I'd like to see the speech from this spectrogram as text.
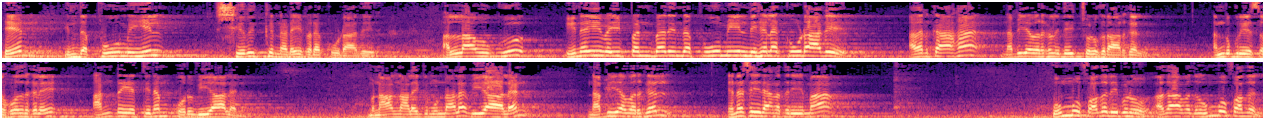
ஏன்? இந்த பூமியில் சிறுக்கு நடைபெறக்கூடாது. அல்லாவுக்கு இணை வைப்பென்பது இந்த பூமியில் நிகழக்கூடாது. அதற்காக நபி அவர்கள் இதை சொல்கிறார்கள். அன்புக்குரிய சகோதரர்களே அன்றைய தினம் ஒரு வியாழன். நாலு நாளைக்கு முன்னால வியாழன். நபி அவர்கள் என்ன செய்றாங்க தெரியுமா? உம்மு ஃபதல் இபுனு அதாவது உம்மு ஃபதல்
